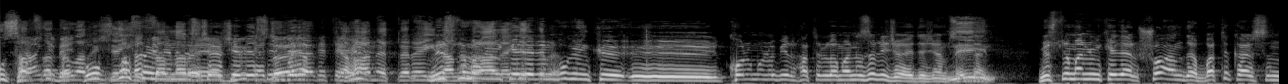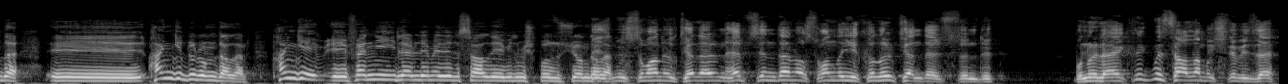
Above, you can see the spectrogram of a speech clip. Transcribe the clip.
Bu safsatalar bu- işte bu insanları söyleminiz çerçevesinde kehanetlere inanır Müslüman hale ülkelerin getiren. bugünkü e, konumunu bir hatırlamanızı rica edeceğim sizden. Neyin? Müslüman ülkeler şu anda Batı karşısında e, hangi durumdalar? Hangi e, fenli ilerlemeleri sağlayabilmiş Biz pozisyondalar? Müslüman ülkelerin hepsinden Osmanlı yıkılırken de üstündük. Bunu layıklık mı sağlamıştı bize?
